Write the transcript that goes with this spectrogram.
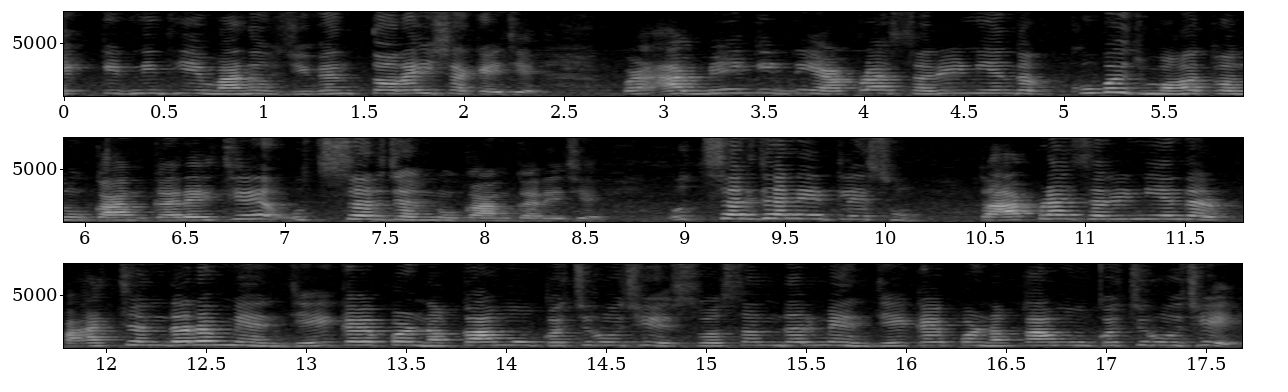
એક કિડનીથી એ માનવ જીવંત તો રહી શકે છે. પણ આ બે કિડની આપણા શરીરની અંદર ખૂબ જ મહત્વનું કામ કરે છે, ઉત્સર્જનનું કામ કરે છે. ઉત્સર્જન એટલે શું? તો આપણા શરીરની અંદર પાચન દરમિયાન જે કંઈ પણ નકામો કચરો છે, શ્વસન દરમિયાન જે કંઈ પણ નકામો કચરો છે,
